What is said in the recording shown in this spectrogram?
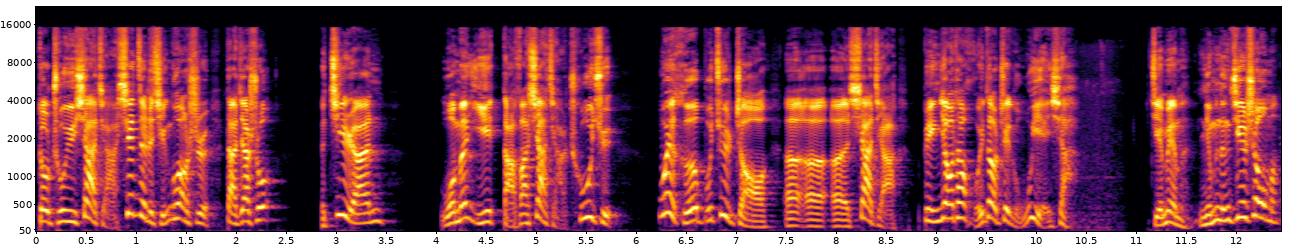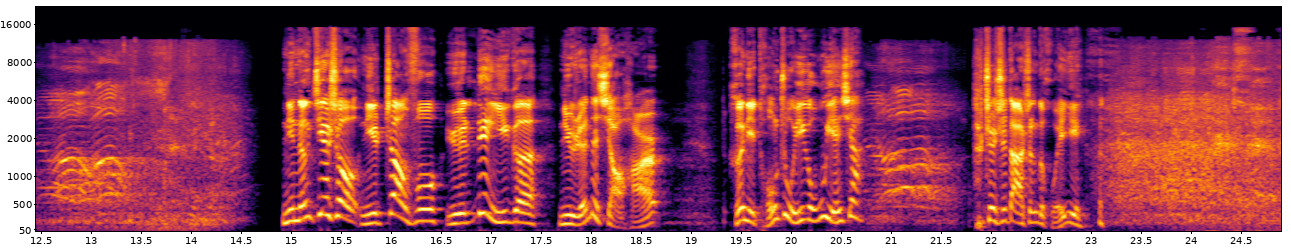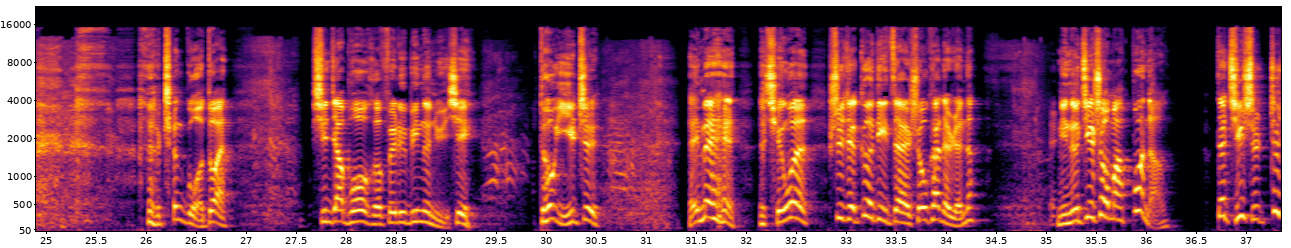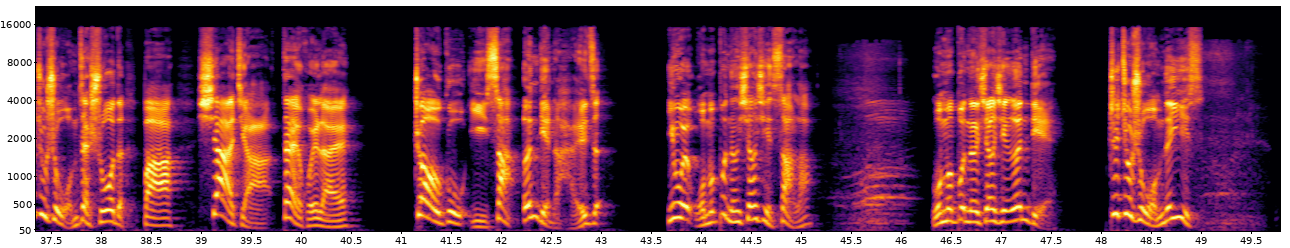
都出于下甲。现在的情况是，大家说，既然我们已打发下甲出去，为何不去找呃呃呃下甲，并邀他回到这个屋檐下？姐妹们，你们能接受吗？你能接受你丈夫与另一个女人的小孩和你同住一个屋檐下？真是大声的回应，真果断。新加坡和菲律宾的女性都一致。哎妹，请问世界各地在收看的人呢？你能接受吗？不能。但其实这就是我们在说的，把夏甲带回来，照顾以撒恩典的孩子。因为我们不能相信萨拉，我们不能相信恩典，这就是我们的意思。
